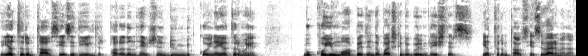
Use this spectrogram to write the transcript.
yatırım tavsiyesi değildir. Paranın hepsini dümbük koyuna yatırmayın. Bu koyun muhabbetini de başka bir bölümde işleriz. Yatırım tavsiyesi vermeden.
